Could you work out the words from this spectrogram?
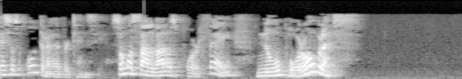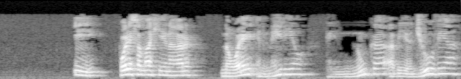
eso es otra advertencia. Somos salvados por fe, no por obras. Y puedes imaginar Noé en medio de nunca había lluvia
